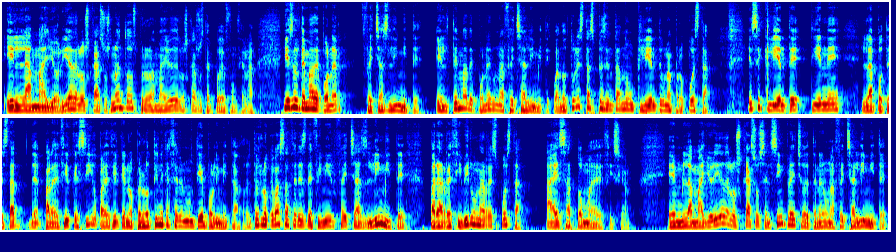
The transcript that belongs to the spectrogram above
en la mayoría de los casos, no en todos, pero en la mayoría de los casos te puede funcionar. Y es el tema de poner fechas límite. El tema de poner una fecha límite. Cuando tú le estás presentando a un cliente una propuesta, ese cliente tiene la potestad para decir que sí o para decir que no, pero lo tiene que hacer en un tiempo limitado. Entonces lo que vas a hacer es definir fechas límite para recibir una respuesta a esa toma de decisión. En la mayoría de los casos, el simple hecho de tener una fecha límite,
